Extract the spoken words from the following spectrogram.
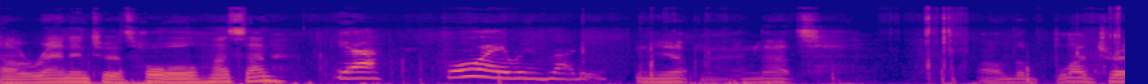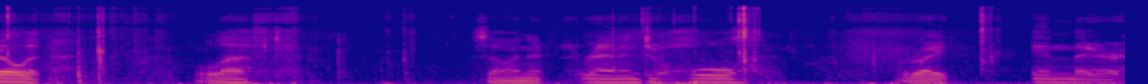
uh, ran into its hole, huh, son? Yeah. Boy, it was bloody. Yep, and that's all the blood trail it left. So, and it ran into a hole right in there.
